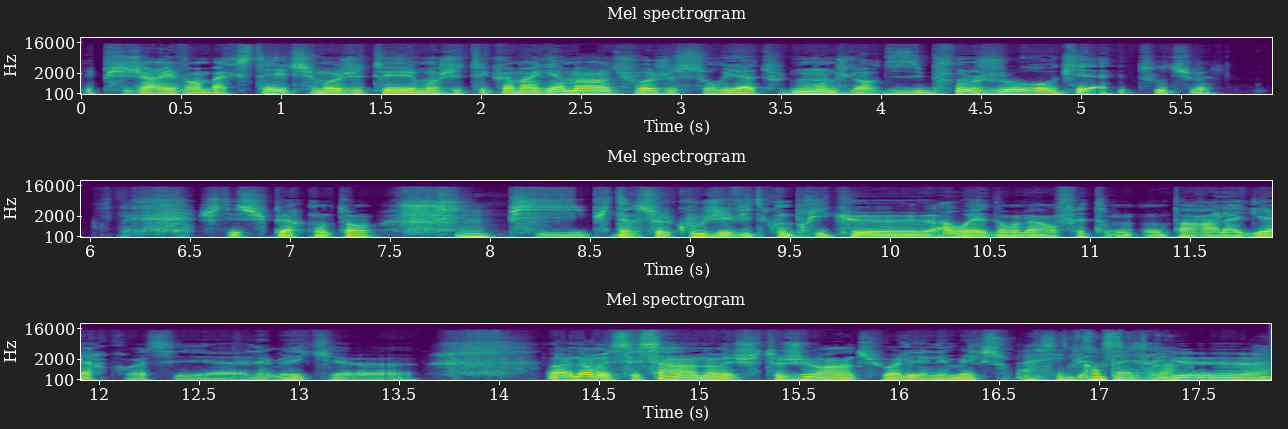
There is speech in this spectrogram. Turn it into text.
Et puis j'arrive en backstage et moi j'étais moi j'étais comme un gamin, tu vois, je souriais à tout le monde, je leur disais bonjour, ok et tout, tu vois. J'étais super content. Mm. Puis puis d'un seul coup, j'ai vite compris que ah ouais, non là en fait on, on part à la guerre quoi, c'est euh, les mecs euh... Ouais non mais c'est ça hein, non mais je te jure hein, tu vois les les mecs sont ah, c'est une compète sérieux. Euh,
